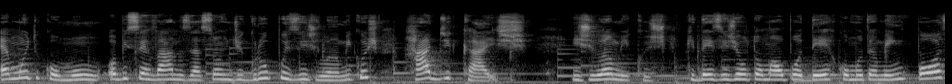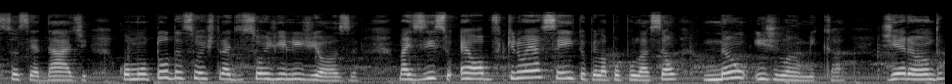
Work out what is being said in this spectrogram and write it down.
é muito comum observarmos ações de grupos islâmicos radicais islâmicos que desejam tomar o poder, como também impor à sociedade como todas suas tradições religiosas. Mas isso é óbvio que não é aceito pela população não islâmica, gerando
